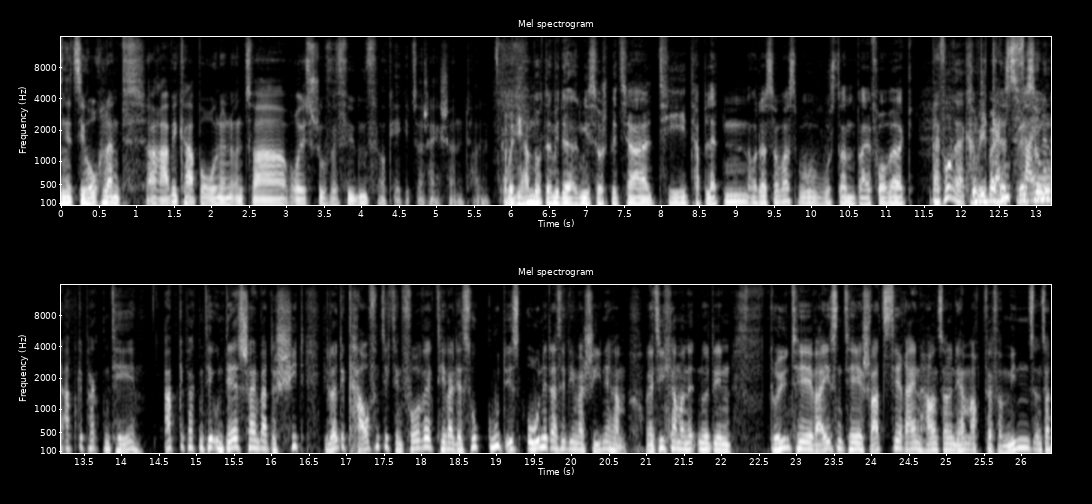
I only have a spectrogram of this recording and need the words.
sind jetzt die Hochland-Arabica-Bohnen und zwar Röststufe 5. Okay, gibt es wahrscheinlich schon. Toll. Aber die haben doch dann wieder irgendwie so Spezial-Tee-Tabletten oder sowas, wo es dann bei Vorwerk. Bei Vorwerk so haben die ganz Nespresso. feinen abgepackten Tee abgepackten Tee und der ist scheinbar der Shit. Die Leute kaufen sich den Vorwerk-Tee, weil der so gut ist, ohne dass sie die Maschine haben. Und natürlich kann man nicht nur den Grüntee, weißen Tee, Schwarztee reinhauen, sondern die haben auch Pfefferminz und so.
